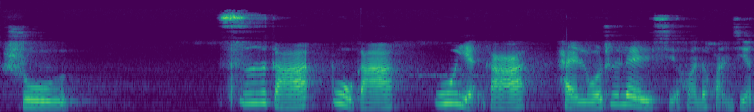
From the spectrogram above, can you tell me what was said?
属。丝嘎、布嘎、乌眼嘎、海螺之类喜欢的环境。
